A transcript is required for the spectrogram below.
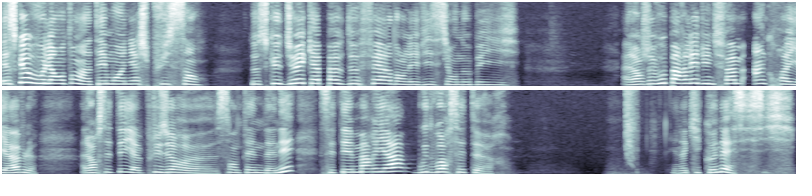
Est-ce que vous voulez entendre un témoignage puissant de ce que Dieu est capable de faire dans les vies si on obéit? Alors, je vais vous parler d'une femme incroyable alors c'était il y a plusieurs euh, centaines d'années, c'était Maria Woodworth-Setter. Il y en a qui connaissent ici.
